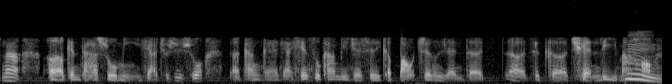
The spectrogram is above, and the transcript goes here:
那呃，跟大家说明一下，就是说呃，刚刚讲先诉抗辩权是一个保证人的呃这个权利嘛，哈、嗯。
